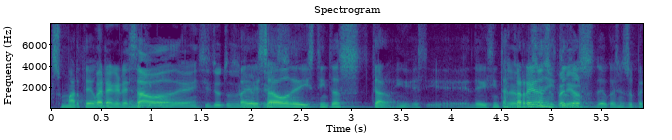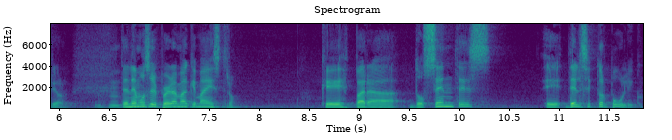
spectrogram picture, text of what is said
sumarte a un- Para un equipo. de institutos Para egresados de distintas, claro, eh, de distintas De carreras, institutos de educación superior. Tenemos el programa que maestro, que es para docentes eh, del sector público,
